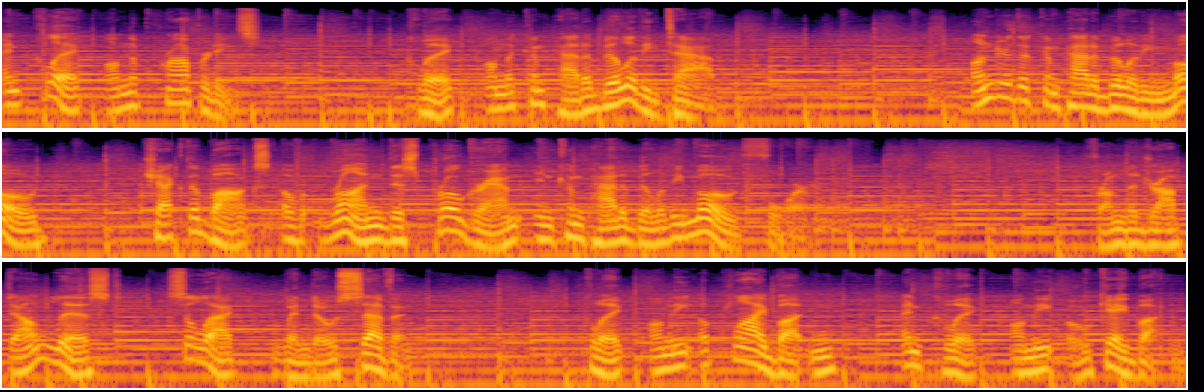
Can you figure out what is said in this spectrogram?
and click on the Properties. Click on the Compatibility tab. Under the Compatibility mode, check the box of Run this program in compatibility mode for from the drop-down list, select Windows 7. Click on the Apply button and click on the OK button.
